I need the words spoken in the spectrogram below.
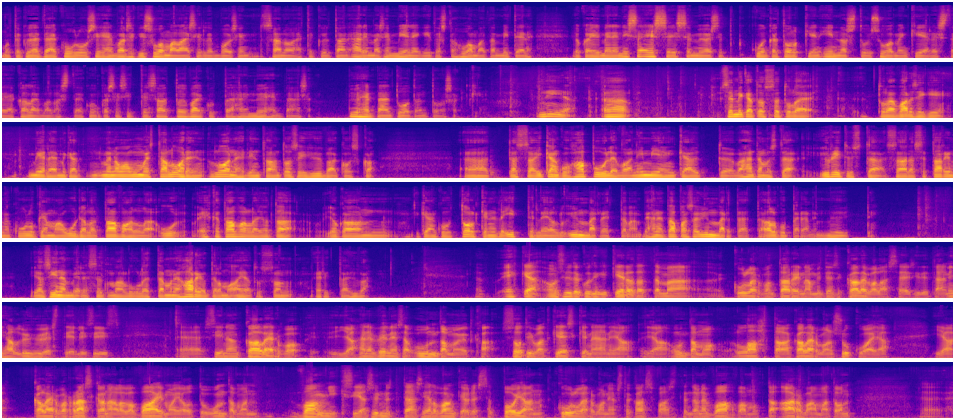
mutta kyllä tämä kuuluu siihen, varsinkin suomalaisille voisin sanoa, että kyllä tämä on äärimmäisen mielenkiintoista huomata, miten, joka ilmenee niissä esseissä myös, että kuinka Tolkien innostui suomen kielestä ja Kalevalasta ja kuinka se sitten saattoi vaikuttaa hänen myöhempään, myöhempään tuotantoonsakin. Niin, ja, äh, se mikä tuossa tulee, tulee varsinkin mieleen, mikä nimenomaan mun mielestä tämä luonnehdinta on tosi hyvä, koska – tässä on ikään kuin hapuilevaa nimien käyttöä, vähän tämmöistä yritystä saada se tarina kulkemaan uudella tavalla, ehkä tavalla, jota, joka on ikään kuin Tolkienille itselleen ollut ymmärrettävämpi. Hänen tapansa ymmärtää, että alkuperäinen myytti. Ja siinä mielessä että mä luulen, että tämmöinen harjoitelma-ajatus on erittäin hyvä. Ehkä on syytä kuitenkin kerrata tämä Kullervon tarina, miten se Kalevalassa esitetään ihan lyhyesti. Eli siis Siinä on Kalervo ja hänen veljensä Untamo, jotka sotivat keskenään ja, ja Untamo lahtaa Kalervon sukua ja, ja Kalervon raskaana oleva vaimo joutuu Untamon vangiksi ja synnyttää siellä vankeudessa pojan Kullervon, josta kasvaa sitten tämmöinen vahva, mutta arvaamaton äh,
